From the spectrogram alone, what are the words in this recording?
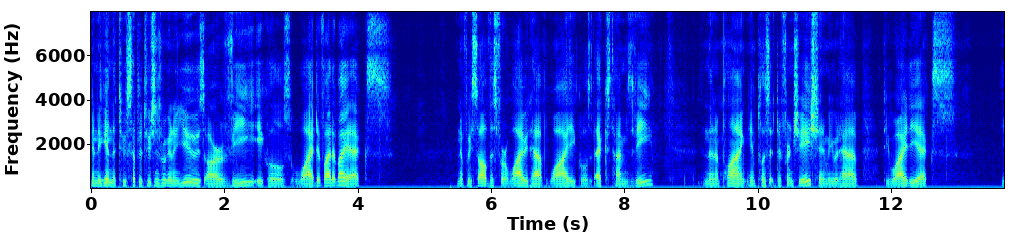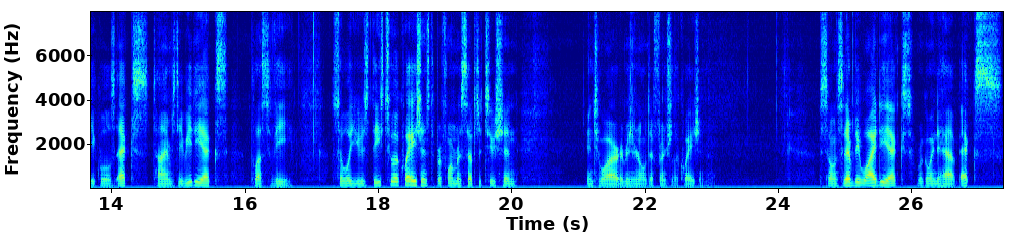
And again, the two substitutions we're going to use are v equals y divided by x. And if we solve this for y, we'd have y equals x times v. And then applying implicit differentiation, we would have dy dx equals x times dv dx plus v. So we'll use these two equations to perform a substitution into our original differential equation. So instead of dy dx, we're going to have x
